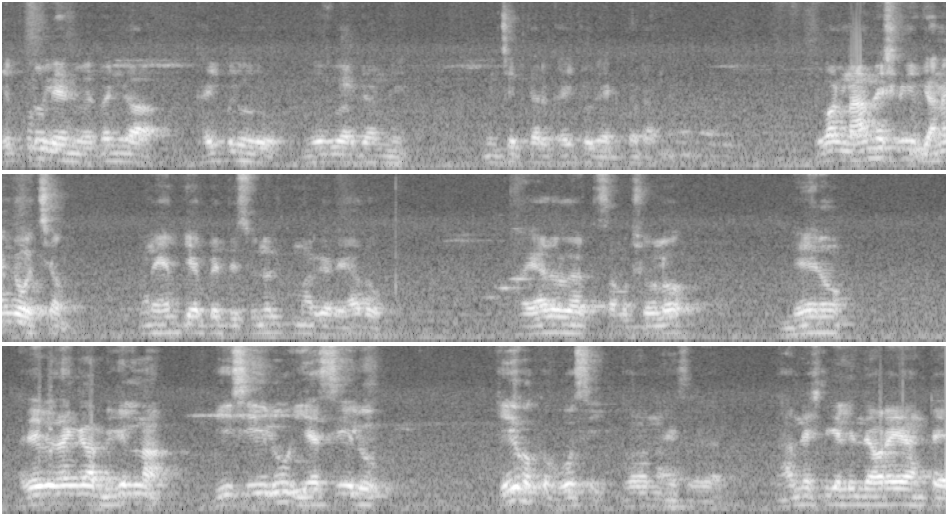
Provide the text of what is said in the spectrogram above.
ఎప్పుడూ లేని విధంగా కైకులూరు నియోజకవర్గాన్ని మించెత్తారు కైకులూరు హెడ్ క్వార్టర్ని. ఇవాళ నామినేషన్కి ఘనంగా వచ్చాం మన ఎంపీ అభ్యర్థి సునీల్ కుమార్ గారు యాదవ్. ఆ యాదవ్ గారి సమక్షంలో నేను అదేవిధంగా మిగిలిన బీసీలు ఎస్సీలు కే ఒక్క ఓసీ దూరం నాగేశ్వర గారు. నామినేషన్కి వెళ్ళింది ఎవరయ్యా అంటే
